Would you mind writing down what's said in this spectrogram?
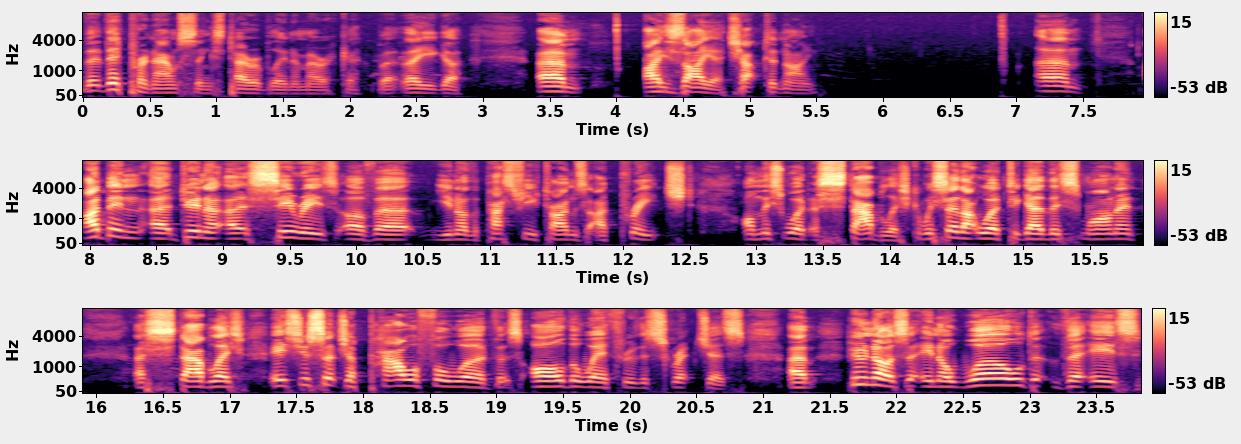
They, they, pronounce things terribly in America, but there you go. Um, Isaiah chapter 9. Um, I've been uh, doing a, a, series of, uh, you know, the past few times I preached on this word established. Can we say that word together this morning? Establish. It's just such a powerful word that's all the way through the scriptures. Um, who knows that in a world that is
